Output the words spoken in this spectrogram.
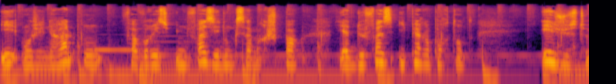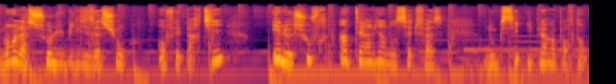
et en général on favorise une phase et donc ça marche pas. Il y a deux phases hyper importantes. Et justement la solubilisation en fait partie et le soufre intervient dans cette phase. Donc c'est hyper important.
